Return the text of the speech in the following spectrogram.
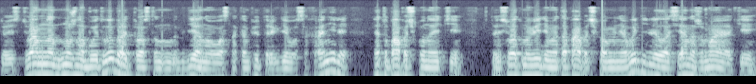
То есть вам нужно будет выбрать просто, где оно у вас на компьютере, где вы сохранили, эту папочку найти. То есть вот мы видим, эта папочка у меня выделилась, я нажимаю ОК.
